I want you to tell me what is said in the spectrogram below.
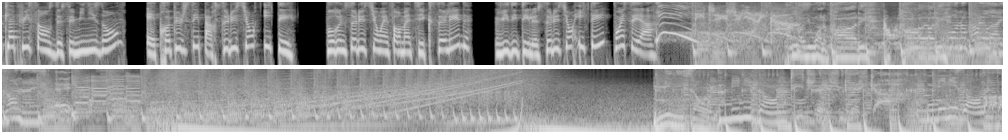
Toute la puissance de ce mini-zone est propulsée par Solution IT. Pour une solution informatique solide, visitez le solutionit.ca. DJ Julien Mini-zone. Mini-zone. DJ Julien Ricard. Mini-zone.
